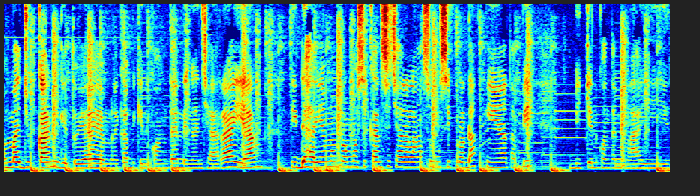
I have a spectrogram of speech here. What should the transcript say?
memajukan gitu ya ya mereka bikin konten dengan cara yang tidak hanya mempromosikan secara langsung si produknya tapi bikin konten yang lain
